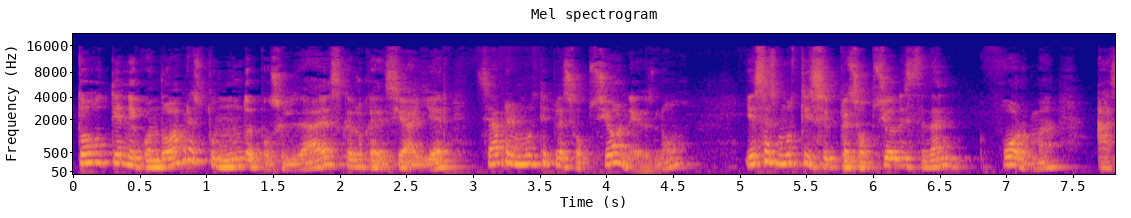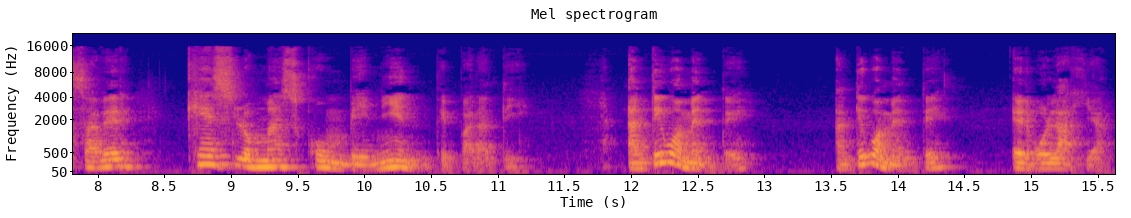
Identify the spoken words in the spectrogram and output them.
todo tiene, cuando abres tu mundo de posibilidades, que es lo que decía ayer, se abren múltiples opciones, ¿no? Y esas múltiples opciones te dan forma a saber qué es lo más conveniente para ti. Antiguamente, antiguamente, herbolagia,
